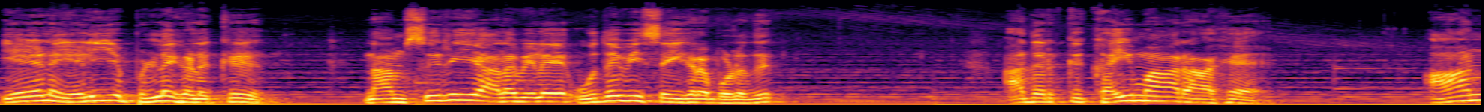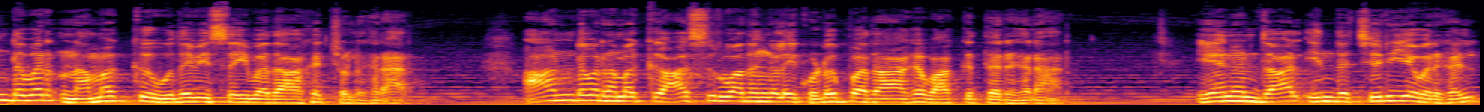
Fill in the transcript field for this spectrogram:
ஏழை எளிய பிள்ளைகளுக்கு நாம் சிறிய அளவிலே உதவி செய்கிற பொழுது அதற்கு கைமாறாக ஆண்டவர் நமக்கு உதவி செய்வதாக சொல்கிறார் ஆண்டவர் நமக்கு ஆசிர்வாதங்களை கொடுப்பதாக வாக்கு தருகிறார். ஏனென்றால் இந்த சிறியவர்கள்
